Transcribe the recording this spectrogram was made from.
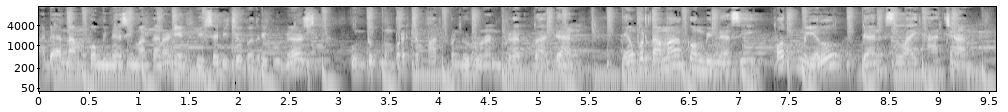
Ada enam kombinasi makanan yang bisa dicoba Tribuners untuk mempercepat penurunan berat badan. Yang pertama, kombinasi oatmeal dan selai kacang.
